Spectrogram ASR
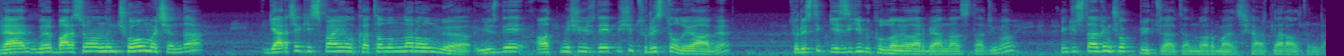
Real böyle Barcelona'nın çoğu maçında gerçek İspanyol Katalonlar olmuyor. %60'ı %70'i turist oluyor abi. Turistik gezi gibi kullanıyorlar bir yandan stadyumu. Çünkü stadyum çok büyük zaten normal şartlar altında.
